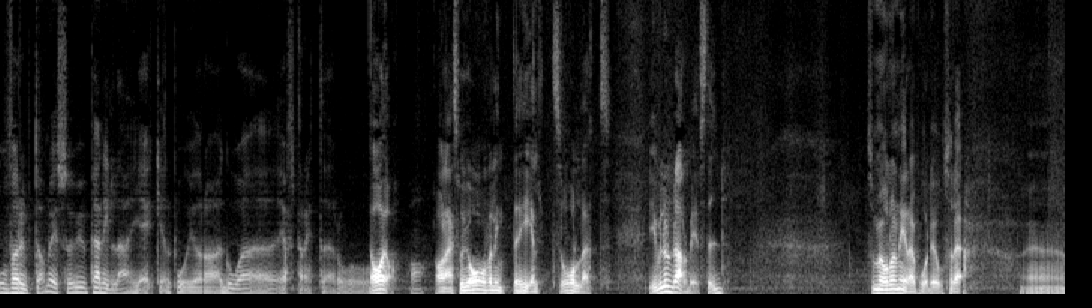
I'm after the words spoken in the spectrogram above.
Och förutom det så är ju Pernilla en jäkel på att göra goda efterrätter och Ja, ja. ja. ja nej, så jag har väl inte helt och hållet. Det är väl under arbetstid. Som jag håller nere på det och sådär. Eh,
